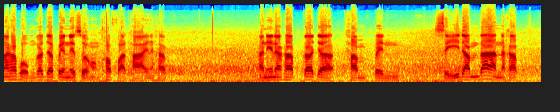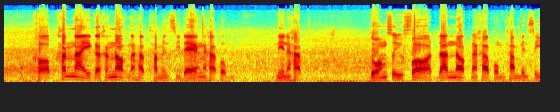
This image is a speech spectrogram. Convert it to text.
นะครับผมก็จะเป็นในส่วนของครอบฝาท้ายนะครับ อันนี้นะครับก็จะทำเป็นสีดำด้านนะครับ ขอบข้างในกับข้างนอกนะครับทำเป็นสีแดงนะครับผมนี่นะครับ ตัวหนังสือฟอร์ดด้านนอกนะครับ ผมทำเป็นสี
